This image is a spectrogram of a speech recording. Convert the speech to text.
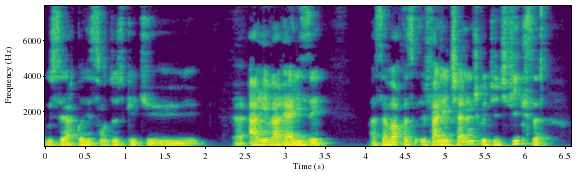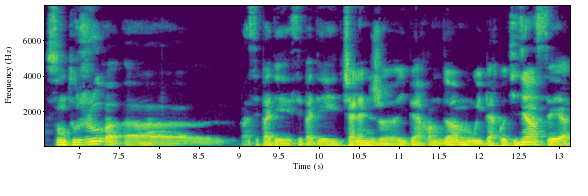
ou c'est la reconnaissance de ce que tu euh, arrives à réaliser? À savoir parce que enfin les challenges que tu te fixes sont toujours euh, bah, c'est pas des c'est pas des challenges euh, hyper random ou hyper quotidiens, c'est euh,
